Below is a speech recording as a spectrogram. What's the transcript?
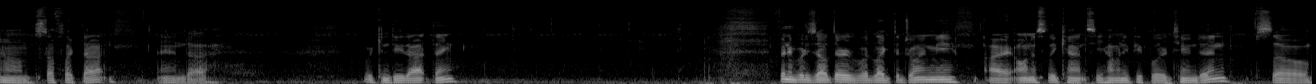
um, stuff like that. And uh, we can do that thing. If anybody's out there would like to join me, I honestly can't see how many people are tuned in. So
